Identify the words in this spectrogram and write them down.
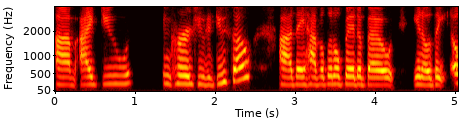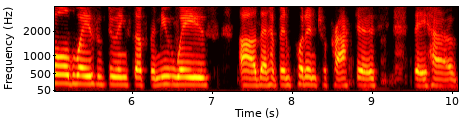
Um, I do encourage you to do so. Uh, they have a little bit about, you know, the old ways of doing stuff, the new ways uh, that have been put into practice. They have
